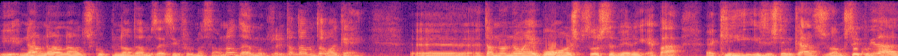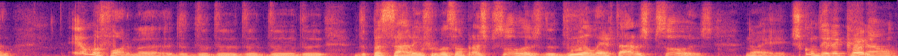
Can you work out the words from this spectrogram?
e não, não, não, desculpe, não damos essa informação informação. Não damos. Então dão, então a quem? Uh, então não, não é bom as pessoas saberem, epá, aqui existem casos, vamos ter cuidado. É uma forma de, de, de, de, de passar a informação para as pessoas, de, alertar as pessoas, não é? Esconder é que não,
